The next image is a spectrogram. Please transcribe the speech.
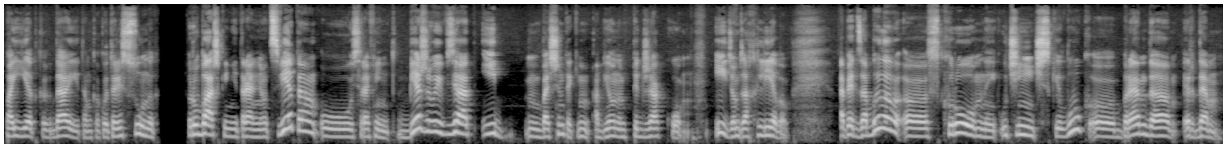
пайетках, да, и там какой-то рисунок. Рубашка нейтрального цвета, у Серафини тут бежевый взят, и большим таким объемным пиджаком. И идем за хлебом. Опять забыла, э, скромный ученический лук э, бренда Эрдем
